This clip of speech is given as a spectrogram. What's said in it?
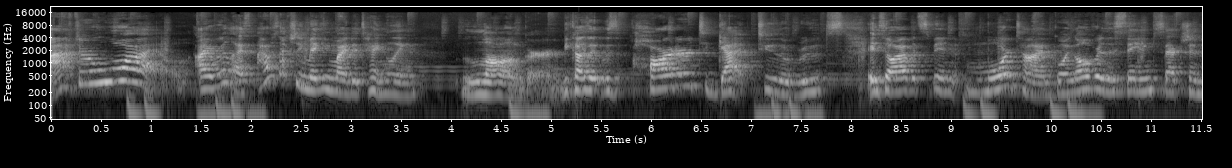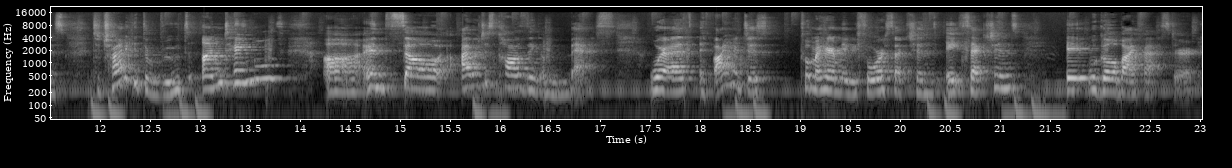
after a while, I realized I was actually making my detangling longer because it was harder to get to the roots. And so I would spend more time going over the same sections to try to get the roots untangled. Uh, and so I was just causing a mess. Whereas if I had just put my hair in maybe four sections eight sections it would go by faster.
